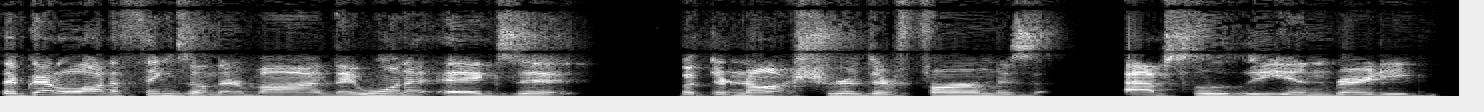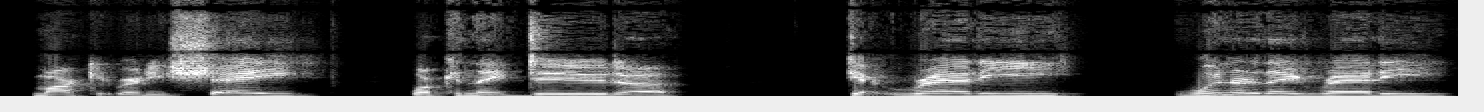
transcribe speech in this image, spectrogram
they've got a lot of things on their mind. They want to exit, but they're not sure their firm is absolutely in ready market ready shape. What can they do to get ready? when are they ready?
